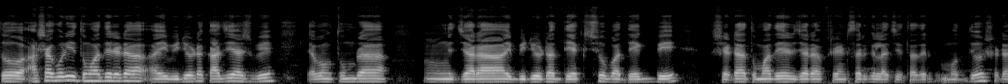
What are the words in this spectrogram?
তো আশা করি তোমাদের এটা, এই ভিডিওটা কাজে আসবে এবং তোমরা যারা এই ভিডিওটা দেখছ বা দেখবে, সেটা তোমাদের যারা ফ্রেন্ড সার্কেল আছে তাদের মধ্যেও সেটা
